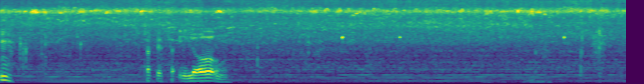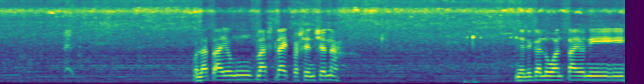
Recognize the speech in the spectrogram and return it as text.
Mm. Sakit sa ilong. Wala tayong flashlight, pasensya na. Niregaluhan tayo ni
